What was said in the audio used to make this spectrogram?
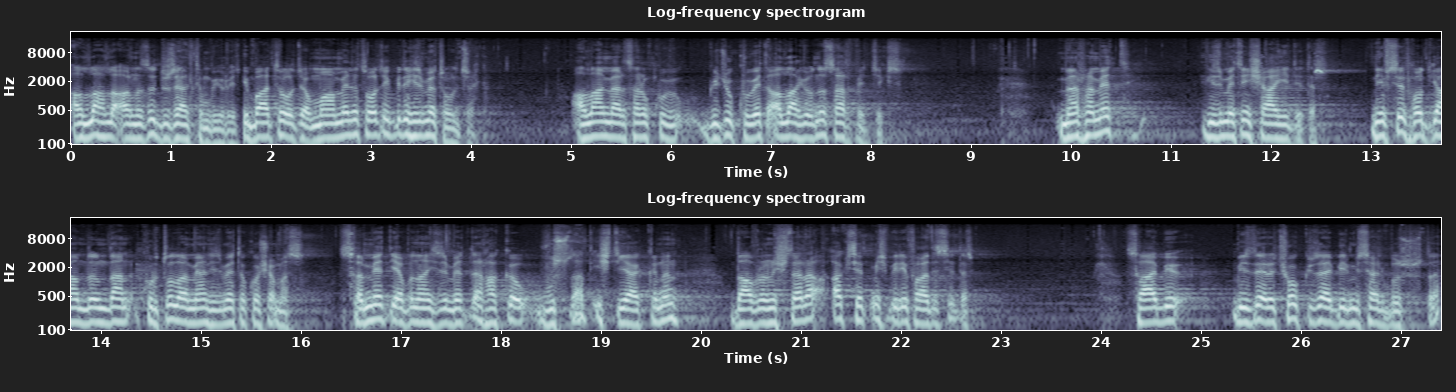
Allah'la aranızı düzeltin buyuruyor. İbadet olacak, muamelet olacak, bir de hizmet olacak. Allah'ın verdiği sana kuv- gücü, kuvveti Allah yolunda sarf edeceksin. Merhamet hizmetin şahididir. Nefsin hodgamlığından kurtulamayan hizmete koşamaz. Samimiyet yapılan hizmetler hakka vuslat iştiyakının davranışlara aksetmiş bir ifadesidir. Sahibi bizlere çok güzel bir misal bu hususta.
